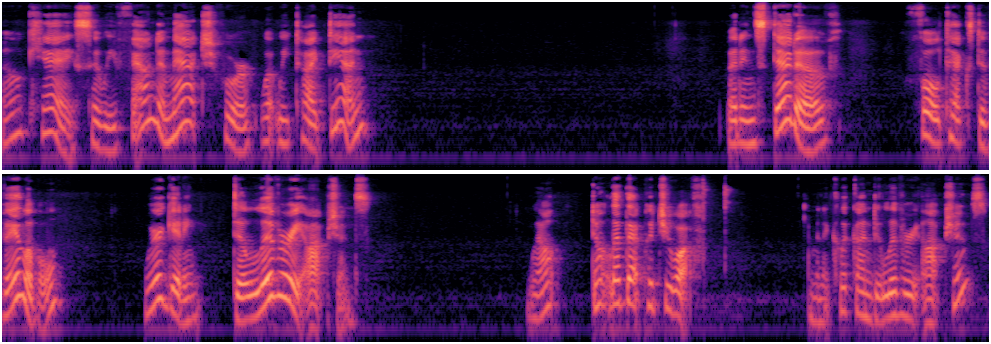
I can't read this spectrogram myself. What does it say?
Okay, so we found a match for what we typed in. But instead of full text available, we're getting delivery options. Well, don't let that put you off. I'm going to click on delivery options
